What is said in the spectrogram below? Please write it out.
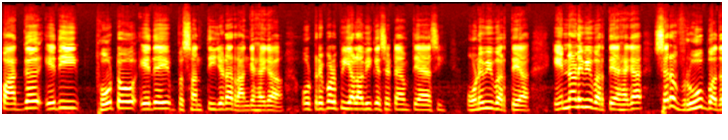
ਪੱਗ, ਇਹਦੀ ਫੋਟੋ, ਇਹਦੇ ਬਸੰਤੀ ਜਿਹੜਾ ਰੰਗ ਹੈਗਾ, ਉਹ ਟ੍ਰਿਪਲ ਪੀ ਵਾਲਾ ਵੀ ਕਿਸੇ ਟਾਈਮ ਤੇ ਆਇਆ ਸੀ, ਉਹਨੇ ਵੀ ਵਰਤਿਆ, ਇਹਨਾਂ ਨੇ ਵੀ ਵਰਤਿਆ ਹੈਗਾ, ਸਿਰਫ ਰੂਪ ਬਦ,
